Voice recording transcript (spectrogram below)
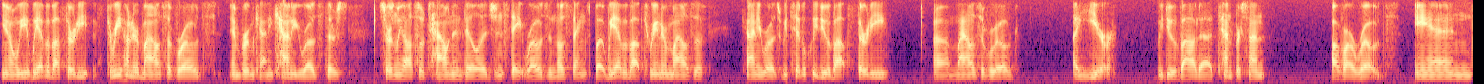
you know we we have about 30, 300 miles of roads in Broome County, county roads. There's certainly also town and village and state roads and those things, but we have about 300 miles of county roads. We typically do about 30 uh, miles of road a year. We do about uh, 10% of our roads and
